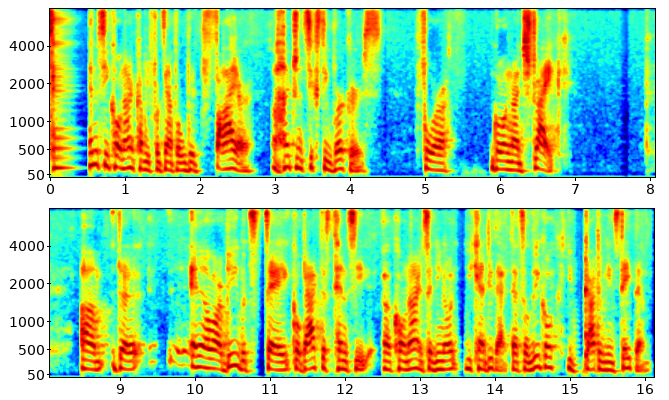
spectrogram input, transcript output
Tennessee Coal and Iron Company, for example, would fire 160 workers for going on strike, um, the NLRB would say, go back to Tennessee uh, Coal and Iron and said, you know, you can't do that. That's illegal. You've got to reinstate them.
